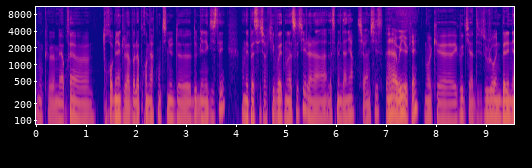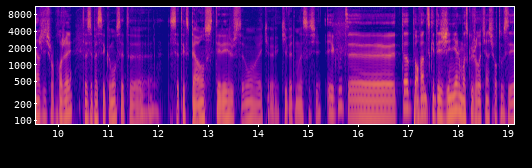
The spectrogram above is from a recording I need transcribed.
Donc, euh, mais après, euh, trop bien que la, la première continue de, de bien exister. On est passé sur Qui va être mon associé là, la, la semaine dernière, sur M6. Ah oui, ok. Donc écoute, il y a toujours une belle énergie sur le projet. Ça s'est passé comment cette, cette expérience télé justement avec qui va être mon associé? Écoute, top. Enfin, ce qui était génial, moi, ce que je retiens surtout, c'est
